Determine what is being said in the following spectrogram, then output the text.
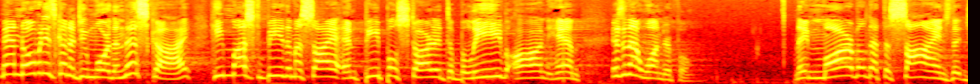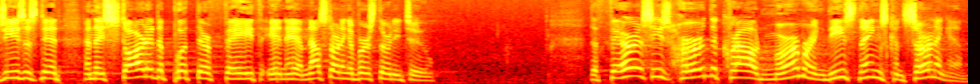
Man, nobody's going to do more than this guy. He must be the Messiah. And people started to believe on him. Isn't that wonderful? They marveled at the signs that Jesus did, and they started to put their faith in him. Now, starting at verse 32. The Pharisees heard the crowd murmuring these things concerning him.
